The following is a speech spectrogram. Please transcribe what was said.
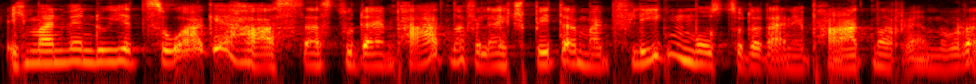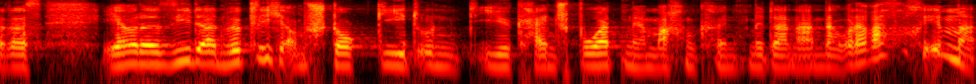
ich meine, wenn du jetzt Sorge hast, dass du deinen Partner vielleicht später mal pflegen musst oder deine Partnerin oder dass er oder sie dann wirklich am Stock geht und ihr keinen Sport mehr machen könnt miteinander oder was auch immer,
